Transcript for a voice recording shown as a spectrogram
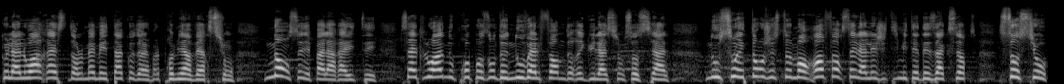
que la loi reste dans le même état que de la première version. Non, ce n'est pas la réalité. Cette loi, nous proposons de nouvelles formes de régulation sociale. Nous souhaitons justement renforcer la légitimité des acteurs sociaux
